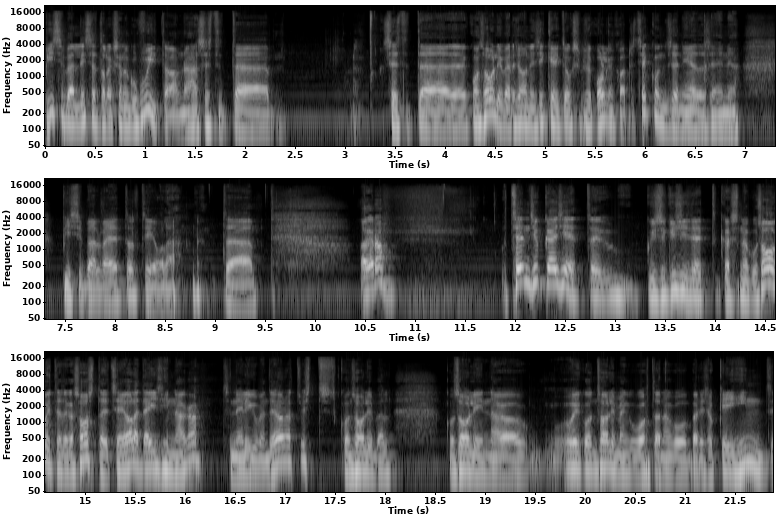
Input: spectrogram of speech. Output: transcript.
PC peal lihtsalt oleks nagu huvitavam näha, sest et sest et äh, konsooli versioonis ikkagi jookseb see kolmkümmend kaadrit sekundis ja nii edasi, onju. PC peal väidetavalt ei ole, et äh, aga noh, vot see on niisugune asi, et äh, kui sa küsid, et kas nagu soovitada, kas osta, et see ei ole täishinnaga, see on nelikümmend eurot vist konsooli peal, konsooli hinnaga või konsoolimängu kohta nagu päris okei okay hind,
